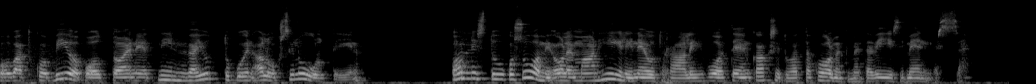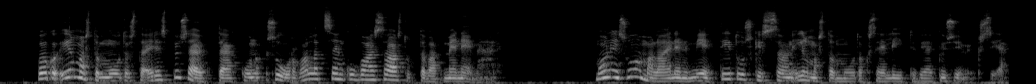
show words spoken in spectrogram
Ovatko biopolttoaineet niin hyvä juttu kuin aluksi luultiin? Onnistuuko Suomi olemaan hiilineutraali vuoteen 2035 mennessä? Voiko ilmastonmuutosta edes pysäyttää, kun suurvallat sen kuvaan saastuttavat menemään? Moni suomalainen miettii tuskissaan ilmastonmuutokseen liittyviä kysymyksiä.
